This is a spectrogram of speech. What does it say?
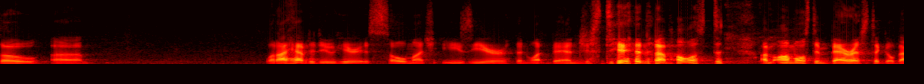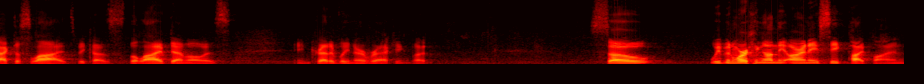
So um, what I have to do here is so much easier than what Ben just did. I'm almost, I'm almost embarrassed to go back to slides because the live demo is incredibly nerve-wracking. But so we've been working on the RNA-seq pipeline.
